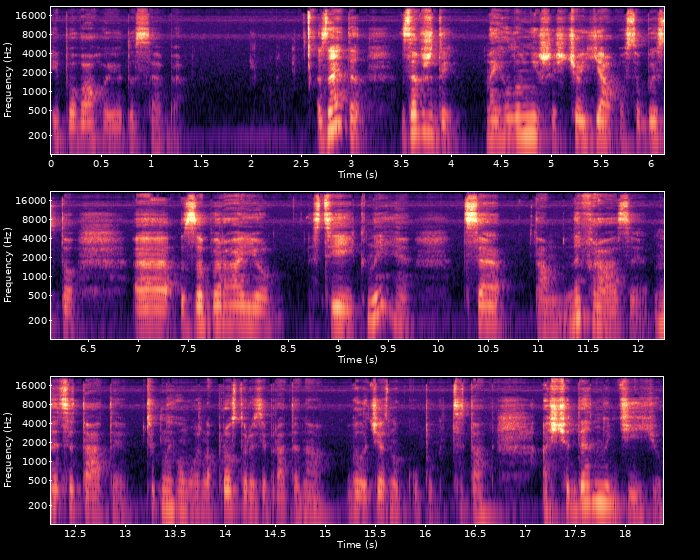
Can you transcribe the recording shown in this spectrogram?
і повагою до себе. Знаєте, завжди найголовніше, що я особисто е, забираю з цієї книги, це там не фрази, не цитати. Цю книгу можна просто розібрати на величезну купу цитат, а щоденну дію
